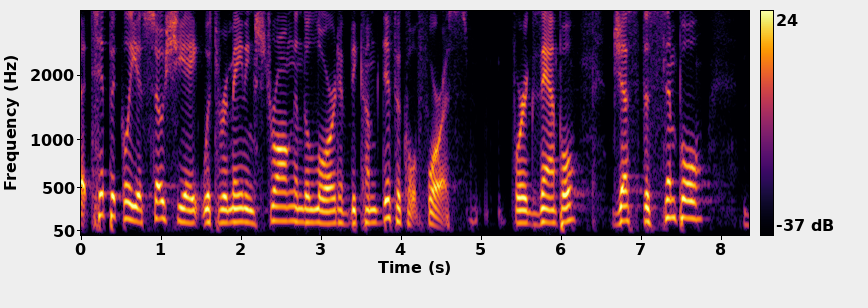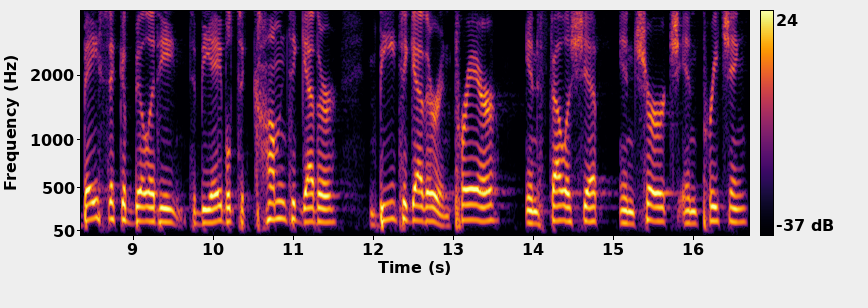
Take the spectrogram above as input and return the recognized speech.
uh, typically associate with remaining strong in the Lord have become difficult for us. For example, just the simple, basic ability to be able to come together, be together in prayer, in fellowship, in church, in preaching.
